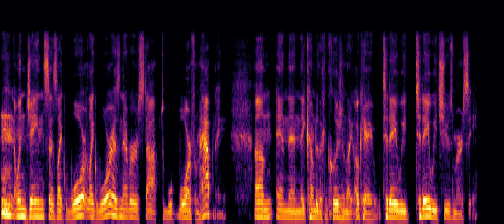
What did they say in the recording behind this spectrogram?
when Jane says like war like war has never stopped war from happening, um, and then they come to the conclusion like okay today we today we choose mercy,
